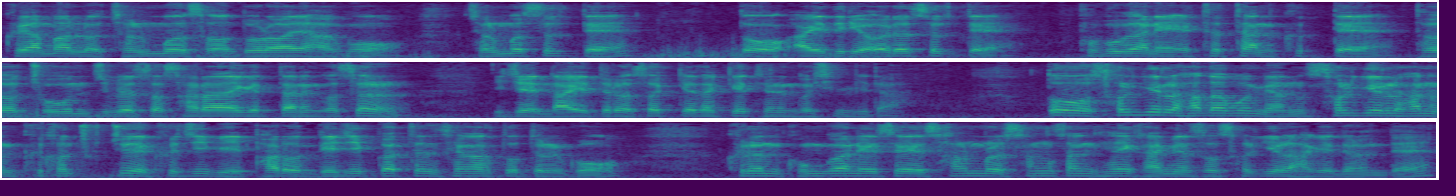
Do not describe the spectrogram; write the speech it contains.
그야말로 젊어서 놀아야 하고 젊었을 때 또 아이들이 어렸을 때 부부간의 애틋한 그때 더 좋은 집에서 살아야겠다는 것을 이제 나이 들어서 깨닫게 되는 것입니다. 또 설계를 하다 보면 설계를 하는 그 건축주의 그 집이 바로 내 집 같은 생각도 들고 그런 공간에서의 삶을 상상해 가면서 설계를 하게 되는데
